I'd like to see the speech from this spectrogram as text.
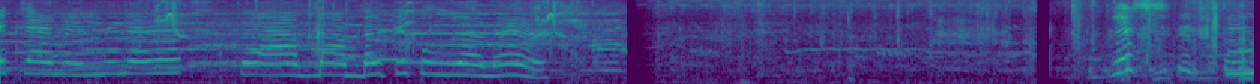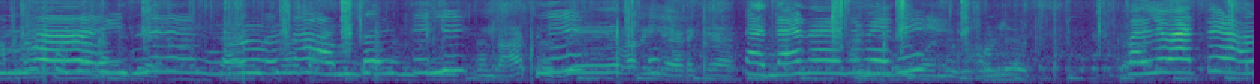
വെച്ചാണ് ഇന്ന് ഞങ്ങൾ അമ്പലത്തിൽ പോവുകയാണ് Guys, ഇന്ന് ഇന്ന് ഞങ്ങളുടെ അമ്പലത്തില് എന്താണ് അതിന്റെ പേര്? പള്ളിവാസയാണ്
